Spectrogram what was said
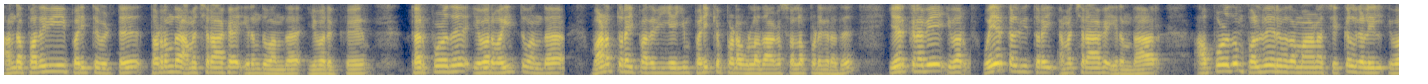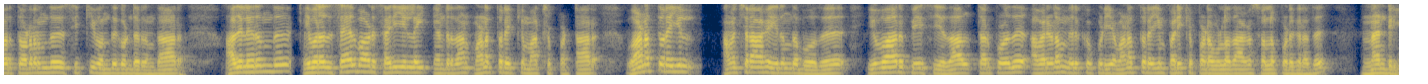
அந்த பதவியை பறித்துவிட்டு தொடர்ந்து அமைச்சராக இருந்து வந்த இவருக்கு தற்பொழுது இவர் வகித்து வந்த வனத்துறை பதவியையும் பறிக்கப்பட உள்ளதாக சொல்லப்படுகிறது. ஏற்கனவே இவர் உயர்கல்வித்துறை அமைச்சராக இருந்தார். அப்பொழுதும் பல்வேறு விதமான சிக்கல்களில் இவர் தொடர்ந்து சிக்கி வந்து கொண்டிருந்தார். அதிலிருந்து இவரது செயல்பாடு சரியில்லை என்றுதான் வனத்துறைக்கு மாற்றப்பட்டார். வனத்துறையில் அமைச்சராக இருந்தபோது இவ்வாறு பேசியதால் தற்பொழுது அவரிடம் இருக்கக்கூடிய வனத்துறையும் பறிக்கப்பட உள்ளதாக சொல்லப்படுகிறது. நன்றி.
